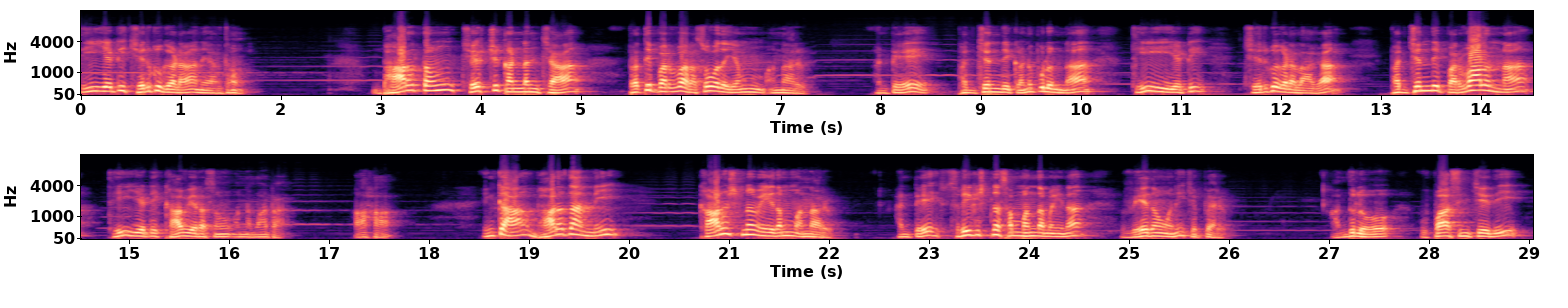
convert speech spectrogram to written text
తీయటి చెరుకుగడ అని అర్థం. భారతం చేర్చు ప్రతి ప్రతిపర్వ రసోదయం అన్నారు. అంటే పద్దెనిమిది కణుపులున్న తీయటి చెరుకుగడలాగా పద్దెనిమిది పర్వాలున్న తీయటి కావ్యరసం అన్నమాట. ఆహా! ఇంకా భారతాన్ని కారుష్ణ వేదం అన్నారు. అంటే శ్రీకృష్ణ సంబంధమైన వేదం అని చెప్పారు. అందులో ఉపాసించేది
